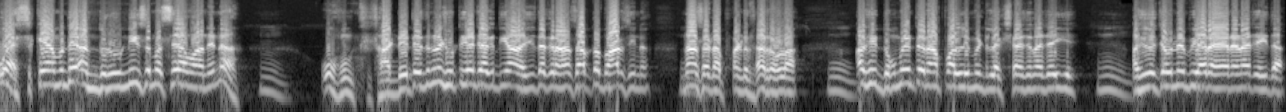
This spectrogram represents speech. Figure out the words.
ਉਹ ਐਸਕੇਐਮ ਦੇ ਅੰਦਰੂਨੀ ਸਮੱਸਿਆਵਾਂ ਨੇ ਨਾ। ਉਹ ਹੁਣ ਸਾਡੇ ਤੇ ਇਹਦੇ ਨਾਲ ਛੁੱਟੀਆਂ ਜਗਦੀਆਂ। ਅਸੀਂ ਤਾਂ ਗ੍ਰਾਂ ਸਾਹਿਬ ਤੋਂ ਬਾਹਰ ਸੀ ਨਾ। ਨਾ ਸਾਡਾ ਫੰਡ ਦਾ ਰੌਲਾ। ਅਸੀਂ ਦੋਵੇਂ ਧਿਰਾਂ ਪਾਰਲੀਮੈਂਟ ਇਲੈਕਸ਼ਨ 'ਚ ਨਾ ਜਾਈਏ। ਅਸੀਂ ਤਾਂ ਚਾਹੁੰਦੇ ਵੀ ਯਾਰ ਐ ਰਹਿਣਾ ਚਾਹੀਦਾ।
